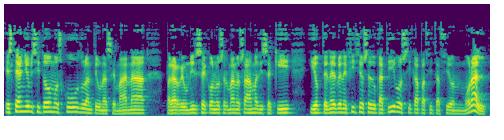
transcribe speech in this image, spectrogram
Este año visitó Moscú durante una semana para reunirse con los hermanos Ahmadis aquí y obtener beneficios educativos y capacitación moral.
